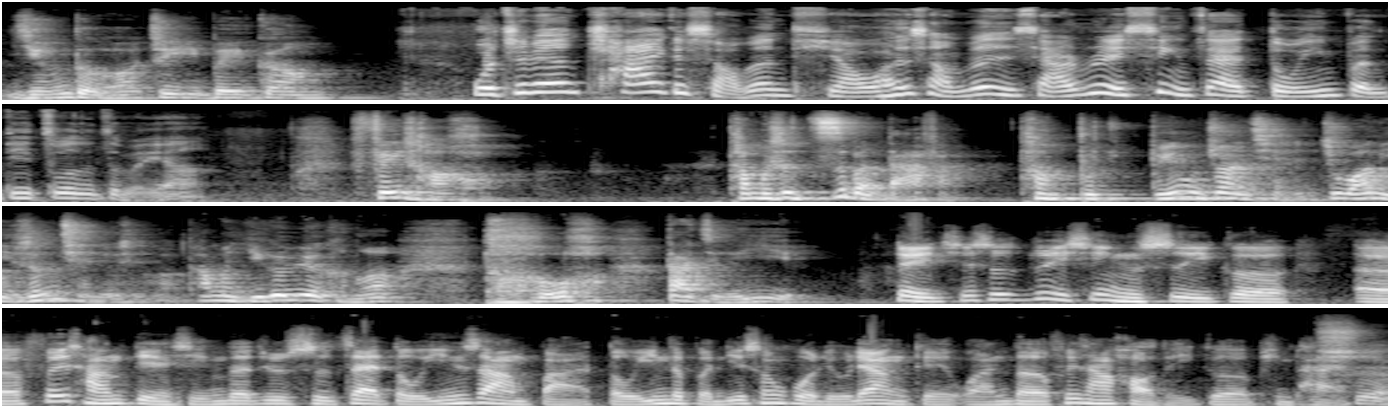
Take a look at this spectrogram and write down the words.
赢得这一杯羹。我这边插一个小问题啊，我很想问一下，瑞幸在抖音本地做的怎么样？非常好，他们是资本打法，他们不不用赚钱，就往里扔钱就行了。他们一个月可能投大几个亿。对，其实瑞幸是一个呃，非常典型的就是在抖音上把抖音的本地生活流量给玩得非常好的一个品牌。是，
